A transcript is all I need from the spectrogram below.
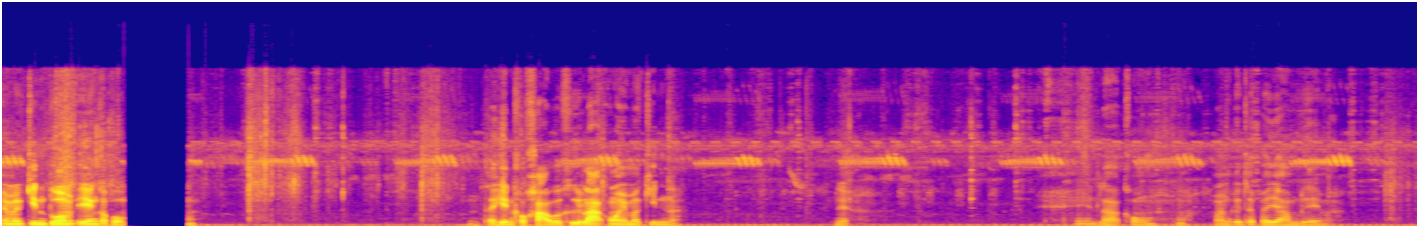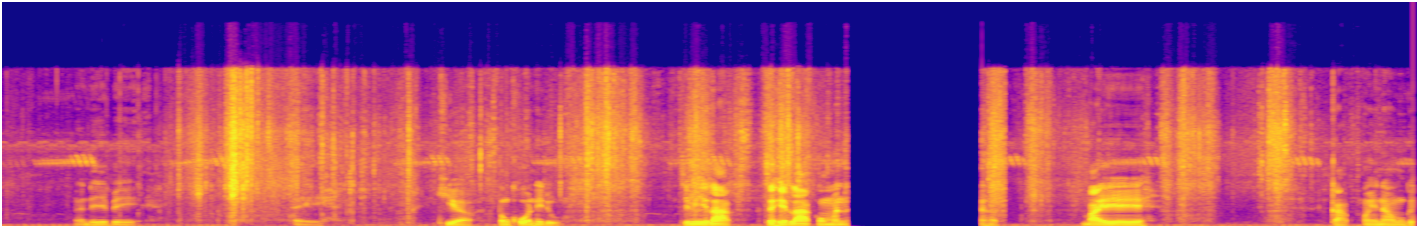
ให้มันกินตัวมันเองครับผม ถ้าเห็นขาวๆก็คือรากอ้อยมากินนะ เนี่ย รากของมันก็จะพยายามเลื้อยมาเดี๋ยวจะไปไอเคลียตรงโคนให้ดู จะมีรากจะเห็นรากของมันใบกับอ้เน่ามันก็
